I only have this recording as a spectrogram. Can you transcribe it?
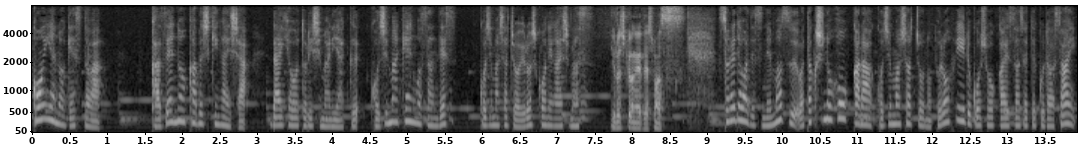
今夜のゲストは。風の株式会社代表取締役小島健吾さんです。小島社長よろしくお願いします。よろしくお願いいたします。それではですねまず私の方から小島社長のプロフィールご紹介させてください、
